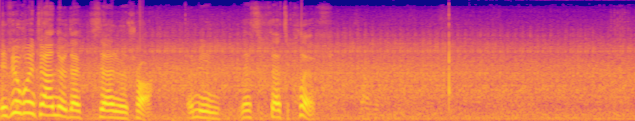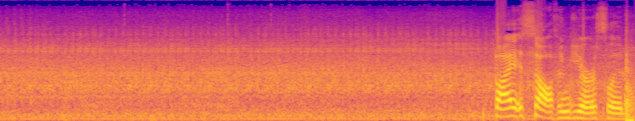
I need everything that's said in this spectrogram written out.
If it went down there, that's the end of the truck. I mean, that's that's a cliff. By itself in gear slid.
